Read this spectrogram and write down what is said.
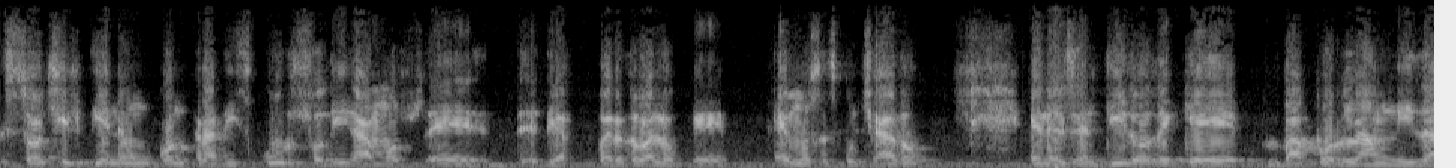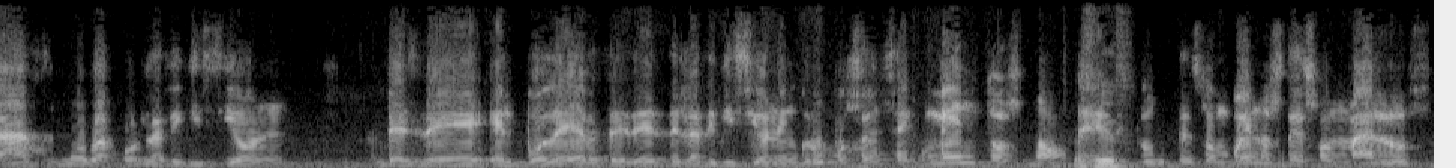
Xochitl tiene un contradiscurso, digamos, eh, de, acuerdo a lo que hemos escuchado, en el sentido de que va por la unidad, no va por la división desde el poder, de, la división en grupos, en segmentos, ¿no? ustedes son buenos, ustedes son malos.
